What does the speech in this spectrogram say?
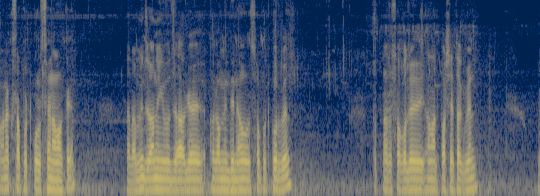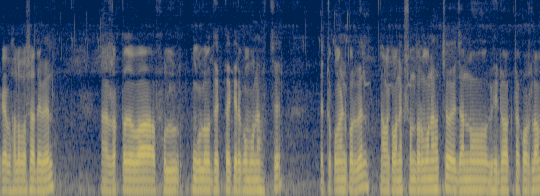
অনেক সাপোর্ট করছেন আমাকে। আর আমি জানি যে আগে আগামী দিনেও সাপোর্ট করবেন। আপনারা সকলে আমার পাশে থাকবেন। আমাকে ভালোবাসা দেবেন। আর রক্ত জবা ফুলগুলো দেখতে কীরকম মনে হচ্ছে, একটু কমেন্ট করবেন। আমাকে অনেক সুন্দর মনে হচ্ছে, ওই জন্য ভিডিও একটা করলাম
